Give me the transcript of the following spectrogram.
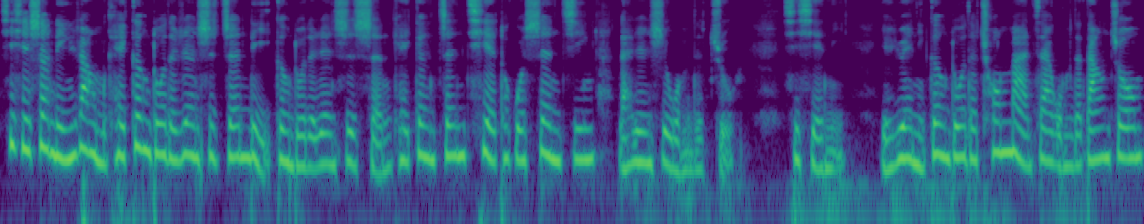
谢谢圣灵，让我们可以更多的认识真理，更多的认识神，可以更真切透过圣经来认识我们的主。谢谢你，也愿你更多的充满在我们的当中，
